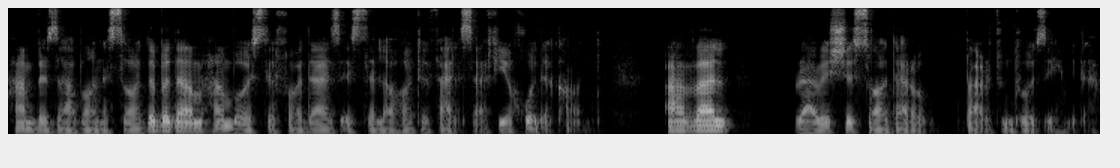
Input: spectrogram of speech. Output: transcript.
هم به زبان ساده بدم هم با استفاده از اصطلاحات فلسفی خود کانت. اول روش ساده رو براتون توضیح میدم.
